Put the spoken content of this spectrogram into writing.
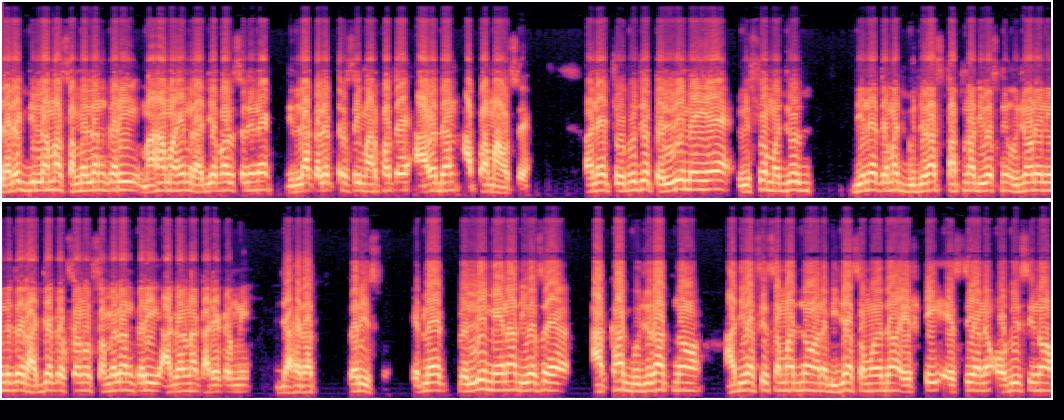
દરેક જિલ્લામાં સંમેલન કરી મહામહિમ રાજ્યપાલ શ્રીને જિલ્લા કલેક્ટર શ્રી મારફતે આવેદન આપવામાં આવશે. અને ચોથું છે પહેલી મે વિશ્વ મજૂર દિને તેમજ ગુજરાત સ્થાપના દિવસની ઉજવણી નિમિત્તે રાજ્ય કક્ષાનું સંમેલન કરી આગળના કાર્યક્રમની જાહેરાત કરીશું. એટલે પહેલી મે ના દિવસે આખા ગુજરાતનો, આદિવાસી સમાજનો અને બીજા સમુદાયનો એસટી એસસી અને ઓબીસી નો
